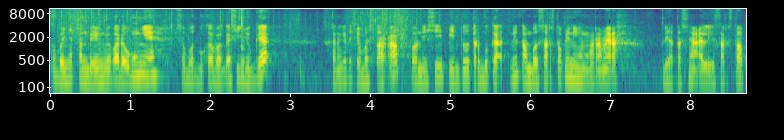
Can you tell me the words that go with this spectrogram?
kebanyakan BMW pada umumnya ya. Bisa buat buka bagasi juga. Sekarang kita coba start up kondisi pintu terbuka. Ini tombol start stop ini yang warna merah. Di atasnya LED start stop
